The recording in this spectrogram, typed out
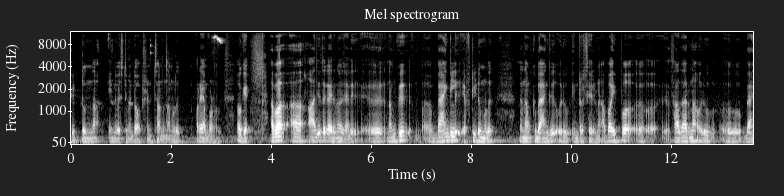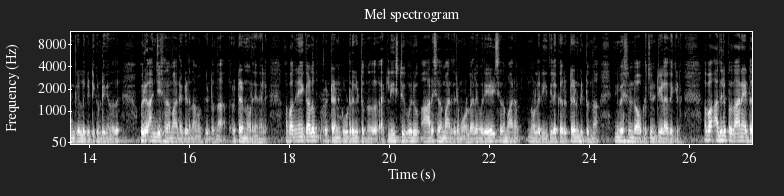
കിട്ടുന്ന ഇൻവെസ്റ്റ്മെന്റ് ഓപ്ഷൻസ് ആണ് നമ്മൾ പറയാൻ പോണത്. ഓക്കെ അപ്പോൾ ആദ്യത്തെ കാര്യം എന്ന് വെച്ചാൽ നമുക്ക് ബാങ്കിൽ എഫ് ടി ഇടുമ്പോൾ നമുക്ക് ബാങ്ക് ഒരു ഇൻട്രസ്റ്റ് തരുന്നത് അപ്പോൾ ഇപ്പോൾ സാധാരണ ഒരു ബാങ്കുകളിൽ കിട്ടിക്കൊണ്ടിരിക്കുന്നത് ഒരു അഞ്ച് ശതമാനമൊക്കെയാണ് നമുക്ക് കിട്ടുന്ന റിട്ടേൺ എന്ന് പറഞ്ഞു കഴിഞ്ഞാൽ അപ്പോൾ അതിനേക്കാളും റിട്ടേൺ കൂടുതൽ കിട്ടുന്നത് അറ്റ്ലീസ്റ്റ് ഒരു ആറ് ശതമാനത്തിന് മുകളിൽ അല്ലെങ്കിൽ ഒരു ഏഴ് ശതമാനം എന്നുള്ള രീതിയിലൊക്കെ റിട്ടേൺ കിട്ടുന്ന ഇൻവെസ്റ്റ്മെന്റ് ഓപ്പർച്യൂണിറ്റികൾ ഏതൊക്കെയാണ്. അപ്പോൾ അതിൽ പ്രധാനമായിട്ട്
